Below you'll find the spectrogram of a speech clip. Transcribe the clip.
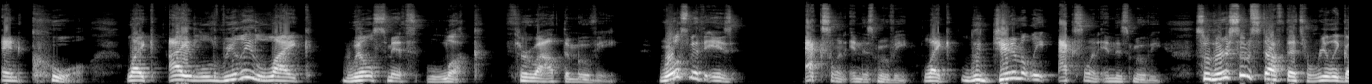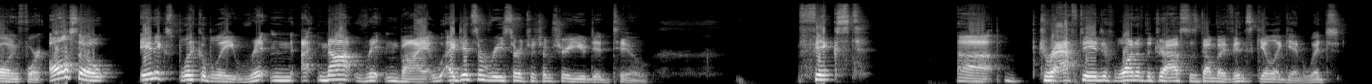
and cool. Like, I really like Will Smith's look throughout the movie. Will Smith is excellent in this movie. Like, legitimately excellent in this movie. So there's some stuff that's really going for it. Also, inexplicably written, uh, not written by, I did some research, which I'm sure you did too. Fixed, uh, drafted. One of the drafts was done by Vince Gilligan, which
